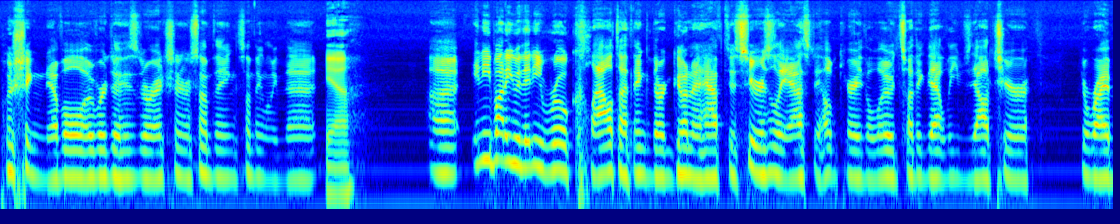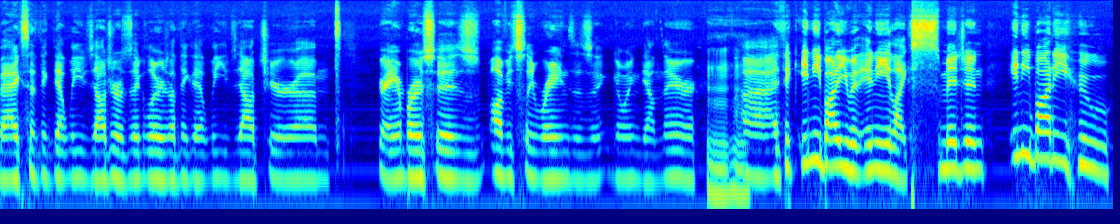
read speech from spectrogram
pushing Neville over to his direction or something, something like that. Yeah, Uh, anybody with any real clout, I think they're gonna have to seriously ask to help carry the load. So I think that leaves out your your Rybacks. I think that leaves out your Zigglers. I think that leaves out your um, your Ambroses. Obviously, Reigns isn't going down there. Uh, I think anybody with any like smidgen, anybody who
